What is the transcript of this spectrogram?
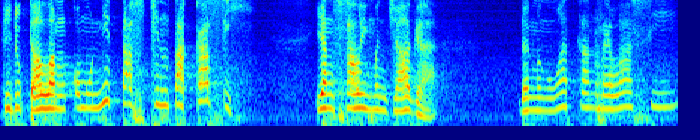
Hidup dalam komunitas cinta kasih yang saling menjaga dan menguatkan relasi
